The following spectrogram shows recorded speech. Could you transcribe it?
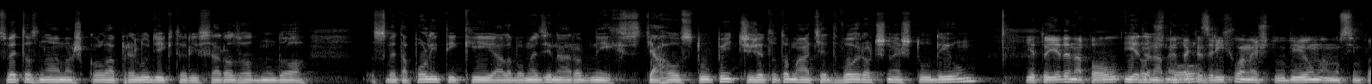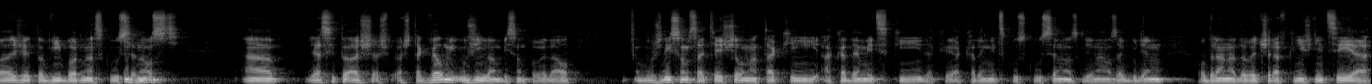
svetoznáma škola pre ľudí, ktorí sa rozhodnú do sveta politiky alebo medzinárodných vzťahov vstúpiť. Čiže toto máte dvojročné štúdium. Je to 1,5 ročné také zrýchlené štúdium a musím povedať, že je to výborná skúsenosť. Mm-hmm. A ja si to až, až, až tak veľmi užívam, by som povedal. Lebo vždy som sa tešil na taký akademický, také akademickú skúsenosť, kde naozaj budem od rána do večera v knižnici a,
